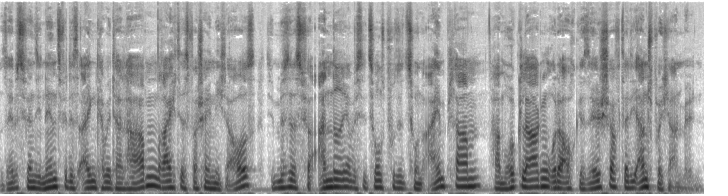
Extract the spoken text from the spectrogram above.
Selbst wenn Sie nennenswertes Eigenkapital haben, reicht es wahrscheinlich nicht aus. Sie müssen es für andere Investitionspositionen einplanen, haben Rücklagen oder auch Gesellschafter, die Ansprüche anmelden.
